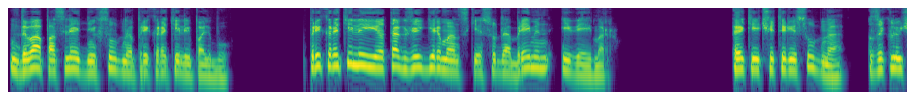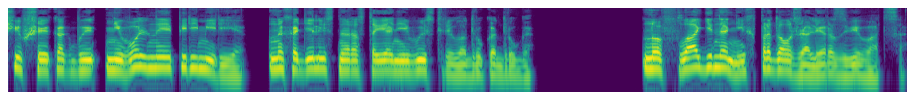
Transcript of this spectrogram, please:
Два последних судна прекратили пальбу. Прекратили ее также и германские суда «Бремен» и «Веймар». Эти четыре судна, заключившие как бы невольное перемирие, находились на расстоянии выстрела друг от друга. Но флаги на них продолжали развиваться.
